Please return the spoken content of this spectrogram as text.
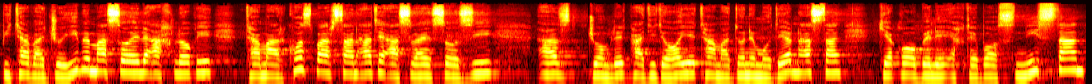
بیتوجهی به مسائل اخلاقی تمرکز بر صنعت اسلحه سازی از جمله پدیده های تمدن مدرن هستند که قابل اقتباس نیستند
